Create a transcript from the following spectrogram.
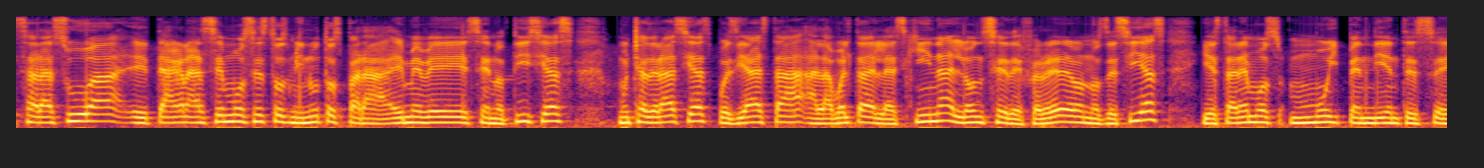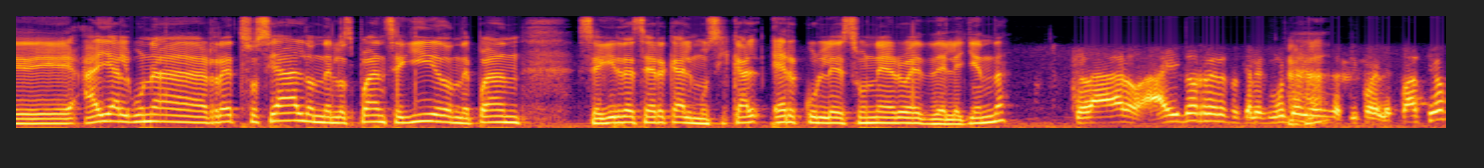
Zarazúa, eh, te agradecemos estos minutos para MBS Noticias. Muchas gracias. Pues ya está a la vuelta de la esquina, el 11 de febrero nos decías, y estaremos muy pendientes. Eh, ¿Hay alguna red social donde los puedan seguir, donde puedan seguir de cerca el musical Hércules, un héroe de leyenda? Claro, hay dos redes sociales, muchas veces aquí por el espacio,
